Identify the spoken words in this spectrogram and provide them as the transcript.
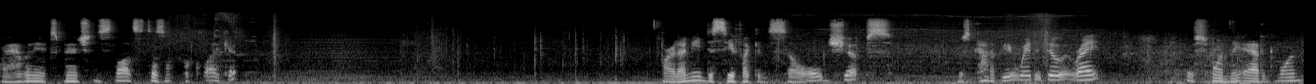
Do I have any expansion slots? Doesn't look like it. Alright, I need to see if I can sell old ships. There's gotta be a way to do it, right? There's one they added one.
